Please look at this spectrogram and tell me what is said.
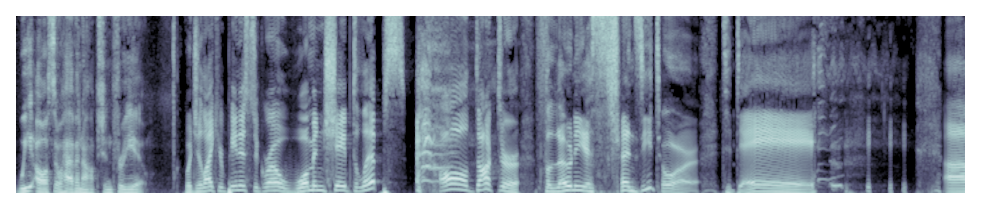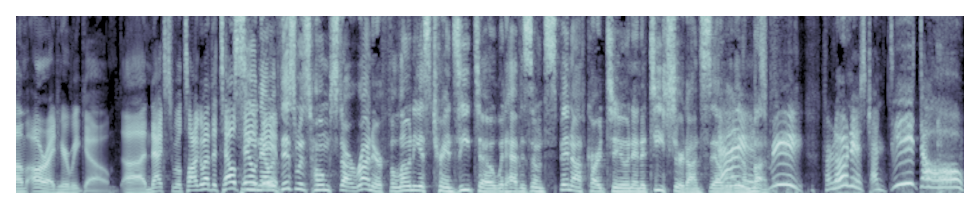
We also have an option for you. Would you like your penis to grow woman shaped lips? Call Dr. Felonius Transitor today. Um, all right, here we go. Uh, next, we'll talk about the Telltale See, now game. if this was Homestar Runner, Felonius Transito would have his own spin-off cartoon and a T-shirt on sale hey, within a month. it's me, Felonius Transito. Uh,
